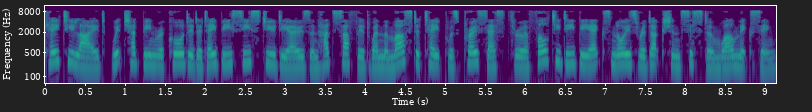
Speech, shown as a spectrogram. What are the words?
Katy Lied, which had been recorded at ABC Studios and had suffered when the master tape was processed through a faulty DBX noise reduction system while mixing.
